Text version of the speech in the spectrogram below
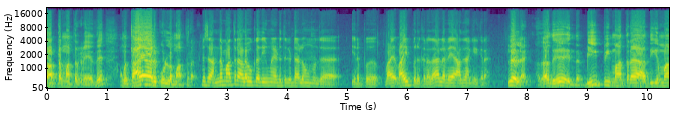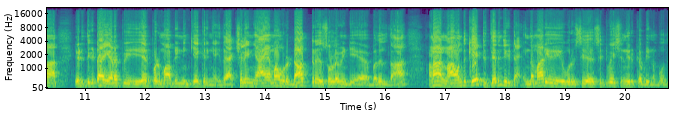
சாப்பிட்ட மாத்திரை கிடையாது. அவங்க தாயாருக்கு உள்ள மாத்திரை. இல்லை சார் அந்த மாத்திரை அளவுக்கு அதிகமாக எடுத்துக்கிட்டாலும் அந்த இறப்பு வாய் வாய்ப்பு இருக்கிறதா? இல்லை வே அதான் கேட்குறேன் இல்லை இல்லை. அதாவது இந்த பிபி மாத்திரை அதிகமாக எடுத்துக்கிட்டால் இறப்பு ஏற்படுமா அப்படின்னு நீங்கள் கேட்குறீங்க இது ஆக்சுவலி நியாயமாக ஒரு டாக்டர் சொல்ல வேண்டிய பதில் தான் ஆனால் நான் வந்து கேட்டு தெரிஞ்சுக்கிட்டேன். இந்த மாதிரி ஒரு சி சுச்சுவேஷன் இருக்குது அப்படின்னும் போது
